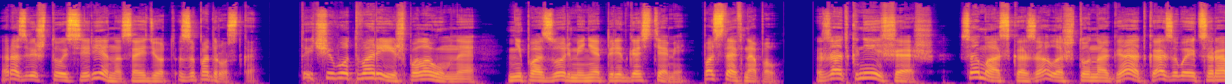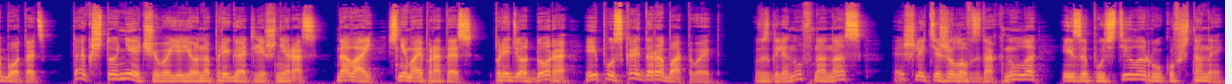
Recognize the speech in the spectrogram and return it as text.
разве что сирена сойдет за подростка. «Ты чего творишь, полоумная? Не позорь меня перед гостями. Поставь на пол». «Заткнись, Шеш. Сама сказала, что нога отказывается работать, так что нечего ее напрягать лишний раз. Давай, снимай протез. Придет Дора и пускай дорабатывает». Взглянув на нас, Эшли тяжело вздохнула и запустила руку в штаны.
